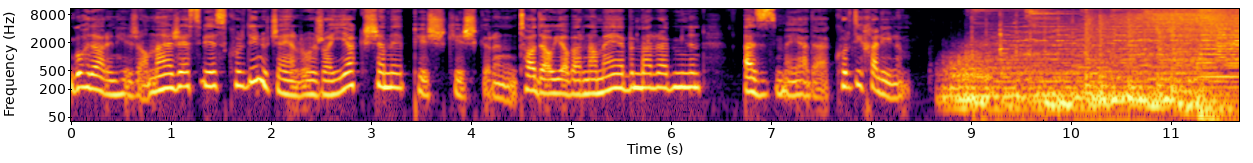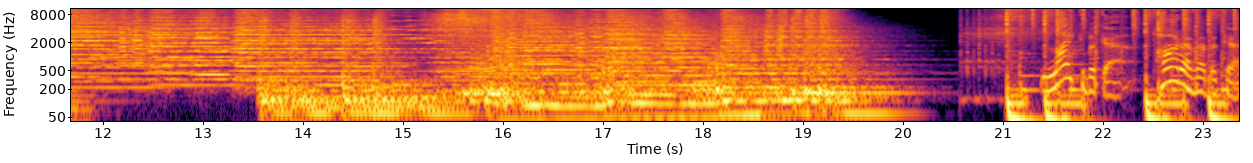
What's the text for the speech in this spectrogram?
گهدارین هیجان نهج اس بی اس کردین و چین روژا یک شمه پیش کش کرن. تا داویا برنامه بمرب مینن. از میاده. کردی خلیلم. لایک بکه پارە و بکە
